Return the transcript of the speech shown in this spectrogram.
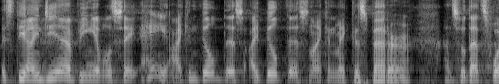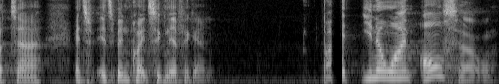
it's the idea of being able to say, hey, I can build this, I built this, and I can make this better. And so that's what, uh, it's, it's been quite significant. But you know what? Also,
